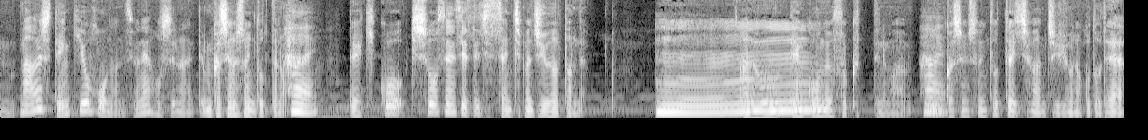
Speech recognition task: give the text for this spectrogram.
ん。まあある種天気予報なんですよね星占いって。昔の人にとっての。はい。で気候気象占星って実際に一番重要だったんだよ。うーん。あの天候の予測っていうのがはい。昔の人にとっては一番重要なことで、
